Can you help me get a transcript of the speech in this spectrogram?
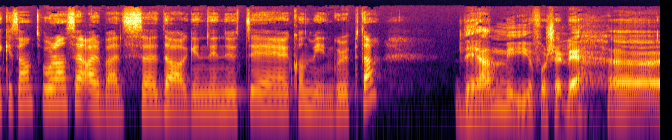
ikke sant? Hvordan ser arbeidsdagen din ut i Convene Group, da? Det er mye forskjellig. Eh,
